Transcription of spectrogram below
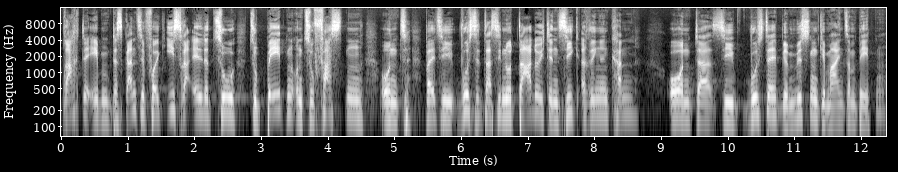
brachte eben das ganze Volk Israel dazu, zu beten und zu fasten. Und weil sie wusste, dass sie nur dadurch den Sieg erringen kann und äh, sie wusste, wir müssen gemeinsam beten.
